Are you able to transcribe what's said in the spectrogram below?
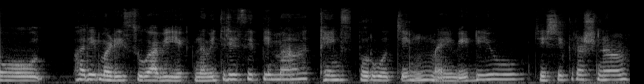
તો ફરી મળીશું આવી એક નવી જ રેસીપીમાં. Thanks for watching my video Jai Shri Krishna.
